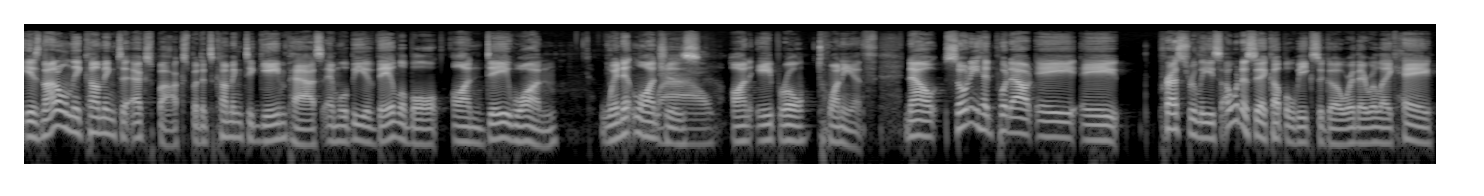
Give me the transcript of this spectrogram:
Is not only coming to Xbox, but it's coming to Game Pass and will be available on day 1 when it launches Wow. on April 20th. Now, Sony had put out a a press release, I want to say a couple weeks ago where they were like, "Hey,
